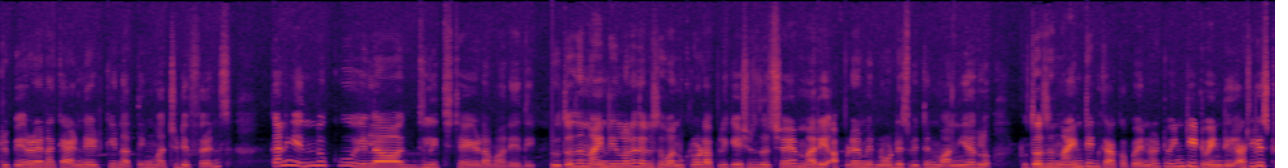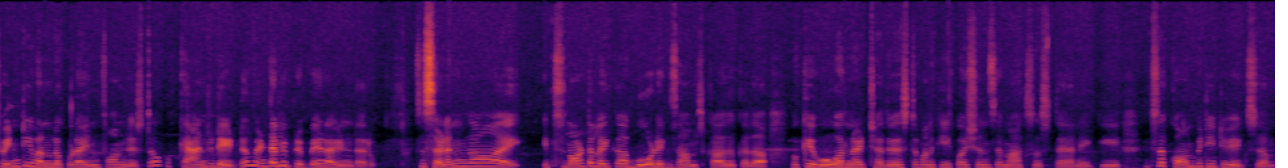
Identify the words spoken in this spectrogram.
ప్రిపేర్ అయిన క్యాండిడేట్కి నథింగ్ మచ్ డిఫరెన్స్ కానీ ఎందుకు ఇలా గ్లిచ్ చేయడం అనేది? టూ థౌజండ్ నైన్టీన్లోనే తెలుసు వన్ క్రోడ్ అప్లికేషన్స్ వచ్చాయి. మరి అప్పుడే మీరు నోటీస్ విత్ ఇన్ వన్ ఇయర్లో టూ థౌజండ్ నైన్టీన్ కాకపోయినా twenty twenty at least twenty వన్లో కూడా ఇన్ఫామ్ చేస్తే ఒక క్యాండిడేట్ మెంటలీ ప్రిపేర్ అయి ఉంటారు. సో సడన్గా it's not like a board exams కాదు కదా. ఓకే ఓవర్ నైట్ చదివేస్తే మనకి ఈ క్వశ్చన్స్ మార్క్స్ వస్తాయనేకి it's a competitive exam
